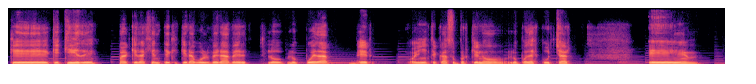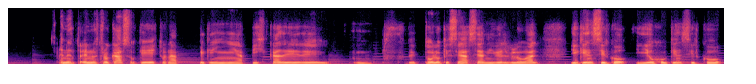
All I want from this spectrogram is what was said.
que, que, quede, para que la gente que quiera volver a ver lo, lo, pueda ver, o en este caso, ¿por qué no? Lo pueda escuchar. Eh, en, en, nuestro caso, que es una pequeña pizca de, de, de, todo lo que se hace a nivel global, y que en circo, y ojo que en circo,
